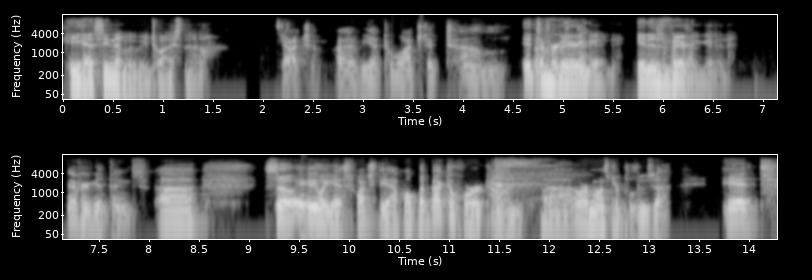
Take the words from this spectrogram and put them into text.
he has seen that movie twice now. Gotcha. I have yet to watch it. Um, it's very good, good, It is very yeah. good. I've heard good things. Uh, so anyway, yes, watch the Apple. But back to HorrorCon uh, or Monster Palooza. It,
